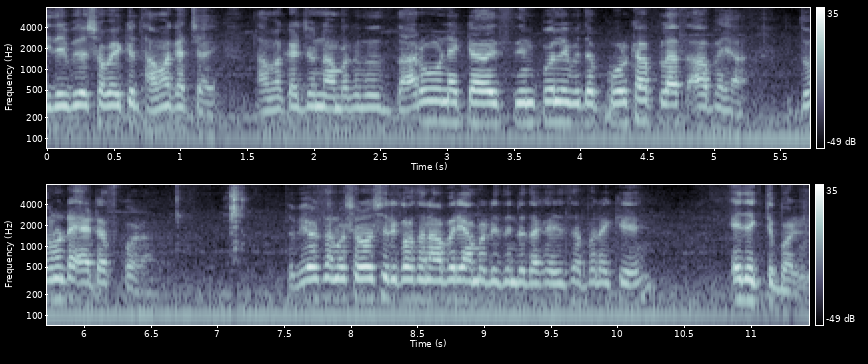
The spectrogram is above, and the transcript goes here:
ঈদের ভিতরে সবাই একটু ধামাকা চায়। ধামাকার জন্য আমরা কিন্তু দারুণ একটা সিম্পলের ভিতরে পোরখা প্লাস আভায়া দুটোটা অ্যাটাচ করা। তো ভিউয়ার্স, আমরা সরাসরি কথা না পারি আমরা ডিজাইনটা দেখা যাচ্ছে আপনাকে এই দেখতে পারেন।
